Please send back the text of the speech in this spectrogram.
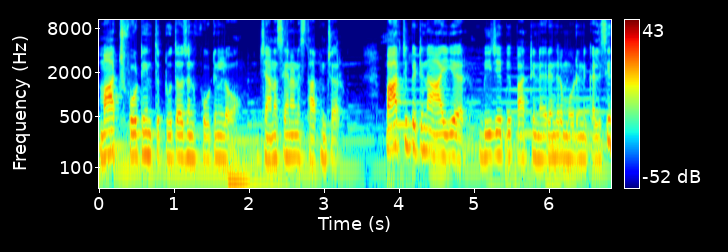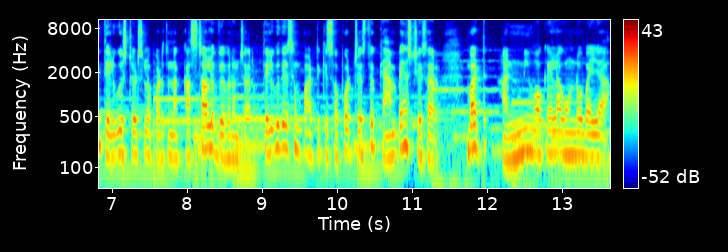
మార్చ్ ఫోర్టీన్త్ టూ థౌజండ్ ఫోర్టీన్లో జనసేనని స్థాపించారు. పార్టీ పెట్టిన ఆ ఇయర్ బీజేపీ పార్టీ నరేంద్ర మోడీని కలిసి తెలుగు స్టేట్స్లో పడుతున్న కష్టాలు వివరించారు. తెలుగుదేశం పార్టీకి సపోర్ట్ చేస్తూ క్యాంపెయిన్స్ చేశారు. బట్ అన్నీ ఒకేలాగా ఉండవు భయ్యా.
